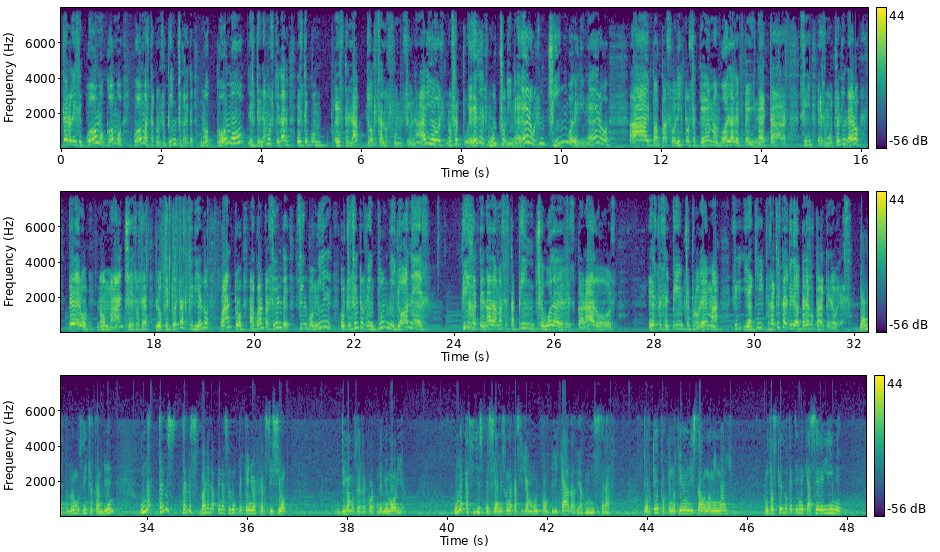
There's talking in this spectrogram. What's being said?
Pero le dice, ¿cómo, cómo, cómo? Hasta con su pinche carita. No, ¿cómo? Les tenemos que dar este, con, este laptops a los funcionarios. No se puede, es mucho dinero, es un chingo de dinero. Ay, papá, solito se queman, bola de peinetas. Sí, es mucho dinero, pero no manches, o sea, lo que tú estás pidiendo, ¿cuánto? ¿A cuánto asciende? 5.821 millones. Fíjate nada más esta pinche bola de descarados. Este es el pinche problema. Sí, y aquí, pues aquí está el video, te dejo para que lo veas. Ya les lo hemos dicho también. Una, tal vez, tal vez vale la pena hacer un pequeño ejercicio, digamos, de, de memoria. Una casilla especial es una casilla muy complicada de administrar. ¿Por qué? Porque no tiene un listado nominal. Entonces, ¿qué es lo que tiene que hacer el INE?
